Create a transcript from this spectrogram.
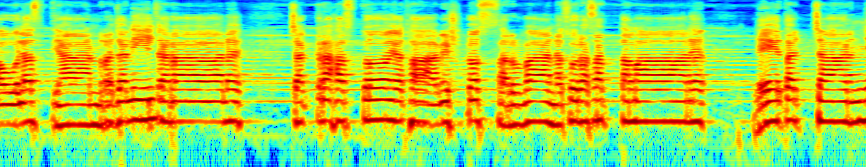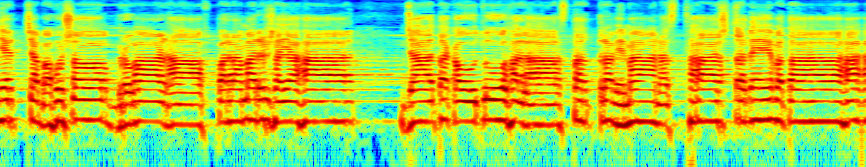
पौलस्त्यान् रजनीचरान् चक्रहस्तो यथा विष्णुः सर्वानसुरसत्तमान् एतच्चान्यच्च बहुशो ब्रुवाणाः परमर्षयः। जातकौतूहलास्तत्र विमानस्थाश्च देवताः।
